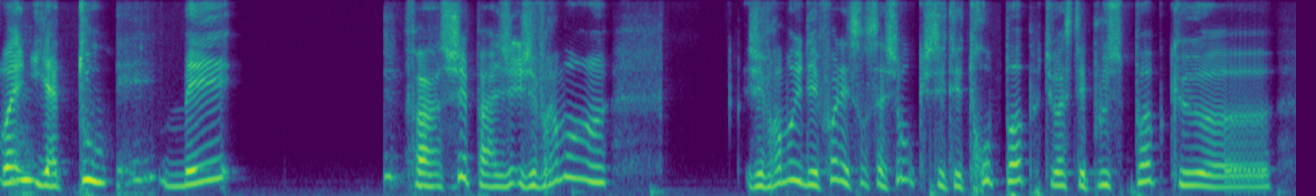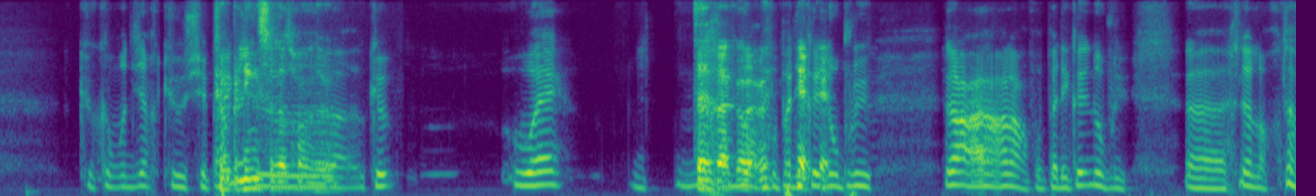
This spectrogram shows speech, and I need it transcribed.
ouais, il y a tout, mais enfin, je sais pas, j'ai vraiment, heu, j'ai vraiment eu des fois les sensations que c'était trop pop, tu vois? C'était plus pop que, heu, que comment dire? Que je sais Que pas, que, Blink 182. heu, que ouais, T'es d'accord non, faut pas déconner non plus. Non, non, non, faut pas déconner non plus. Heu, non, non, non,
